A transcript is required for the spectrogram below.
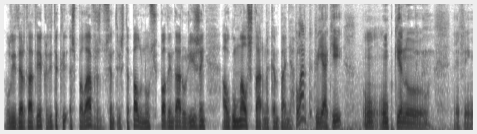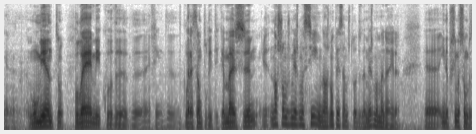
O líder da AD acredita que as palavras do centrista Paulo Núncio podem dar origem a algum mal-estar na campanha. Claro que cria aqui um, um pequeno enfim, momento polémico de, de, enfim, de declaração política, mas eh, nós somos mesmo assim, nós não pensamos todos da mesma maneira. Uh, ainda por cima somos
